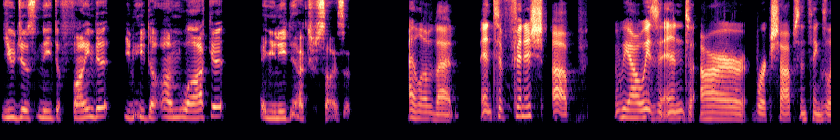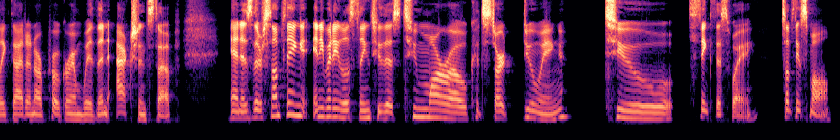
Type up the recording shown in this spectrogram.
You just need to find it, you need to unlock it, and you need to exercise it. I love that. And to finish up, we always end our workshops and things like that in our program with an action step. And is there something anybody listening to this tomorrow could start doing to think this way? Something small.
